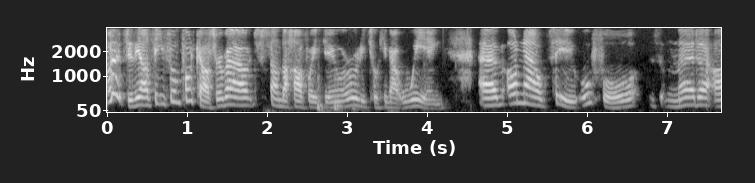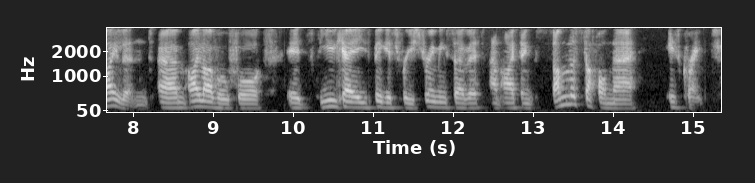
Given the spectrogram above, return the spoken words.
welcome to the Articufilm Podcast. We're about just under halfway through, and we're already talking about weeing. Um, on now to All Four's Murder Island. Um, I love All Four. It's the UK's biggest free streaming service, and I think some of the stuff on there is great.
